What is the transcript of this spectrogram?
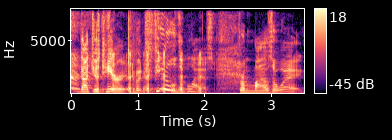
not just hear it, but feel the blast from miles away.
